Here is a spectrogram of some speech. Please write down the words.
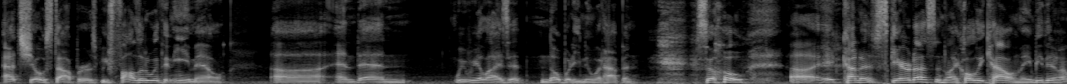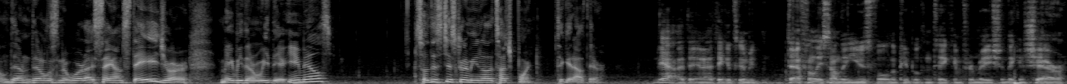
at Showstoppers. We followed it with an email, uh, and then we realized that nobody knew what happened. so uh, it kind of scared us, and like, holy cow, maybe they don't, they don't, they don't listen to a word I say on stage, or maybe they don't read their emails. So this is just going to be another touch point to get out there. Yeah, I th- and I think it's going to be definitely something useful that people can take information. They can share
